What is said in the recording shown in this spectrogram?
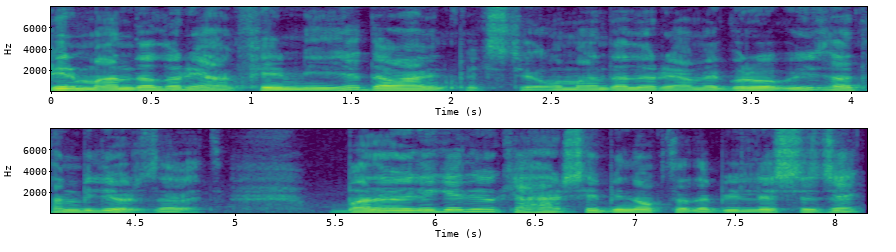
Bir Mandalorian filmiyle devam etmek istiyor. O Mandalorian ve Grogu'yu zaten biliyoruz evet. Bana öyle geliyor ki her şey bir noktada birleşecek.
